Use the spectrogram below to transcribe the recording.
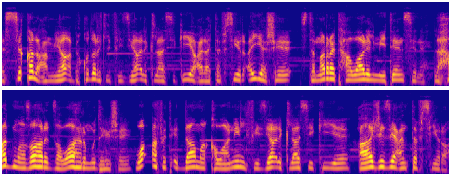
الثقة العمياء بقدرة الفيزياء الكلاسيكية على تفسير أي شيء استمرت حوالي 200 سنة. لحد ما ظهرت ظواهر مدهشة وقفت قدامها قوانين الفيزياء الكلاسيكية عاجزة عن تفسيرها.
